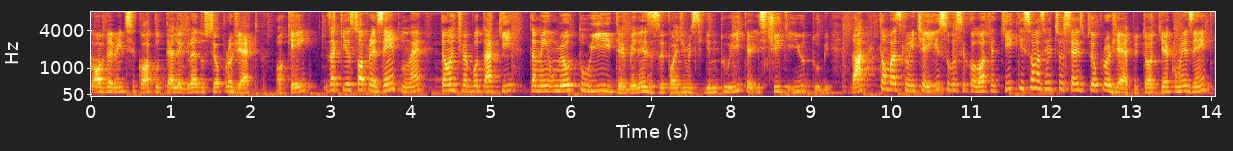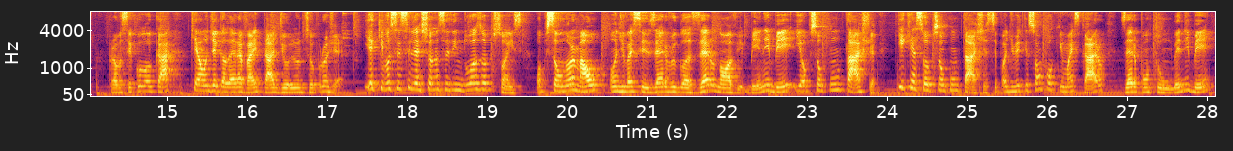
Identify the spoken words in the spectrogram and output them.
obviamente você coloca o Telegram do seu projeto, ok? Isso aqui é só para exemplo, né? Então a gente vai botar aqui também o meu Twitter, beleza? Você pode me seguir no Twitter, Stick e YouTube, tá? Então basicamente é isso, você coloca aqui que são as redes sociais do seu projeto, então aqui é como exemplo, para você colocar, que é onde a galera vai estar tá de olho no seu projeto. E aqui você seleciona, você tem duas opções, opção normal, onde vai ser 0,09 BNB e a opção com taxa, o que é essa opção com taxa? Você pode ver que é só um pouquinho mais caro, 0.1 BNB,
